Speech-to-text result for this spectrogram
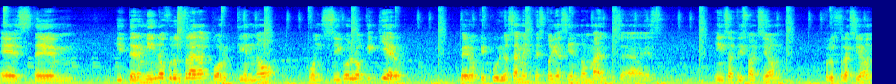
Este. Y termino frustrada porque no consigo lo que quiero, pero que curiosamente estoy haciendo mal. O sea, es insatisfacción, frustración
